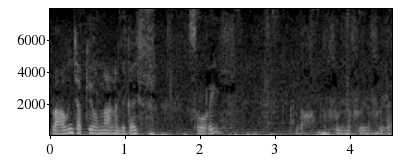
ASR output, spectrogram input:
പ്ലാവും ചക്കയും ഒന്നാണത് ഗൈസ് സോറി കണ്ടോ ഫുള്ള് ഫുള്ള് ഫുള്ള്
